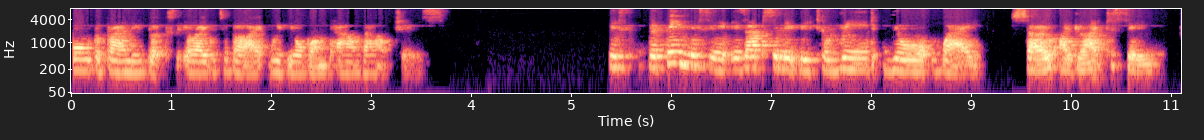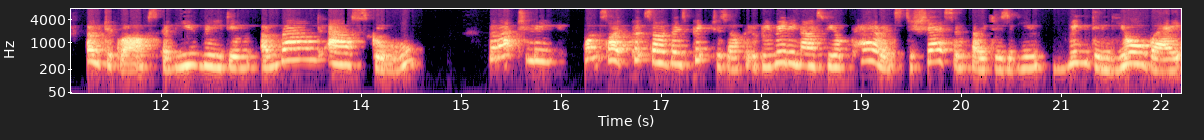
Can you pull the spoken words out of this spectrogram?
all the brand new books that you're able to buy with your £1 vouchers. The theme this year is absolutely to read your way. So I'd like to see photographs of you reading around our school. But actually, once I've put some of those pictures up, it would be really nice for your parents to share some photos of you reading your way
